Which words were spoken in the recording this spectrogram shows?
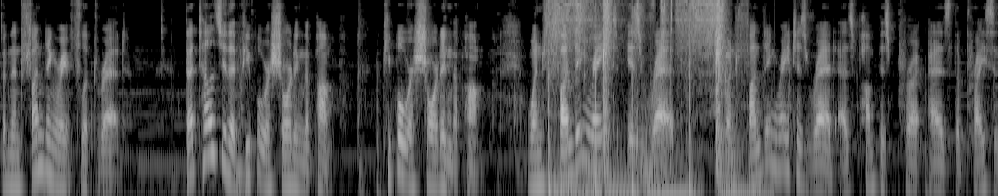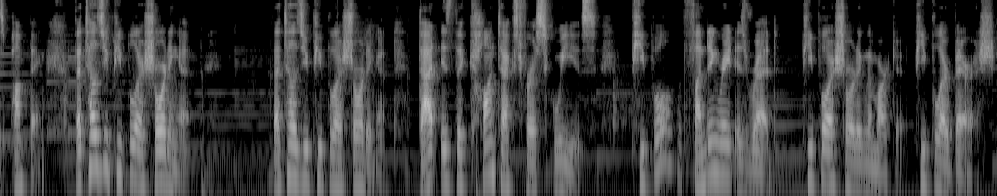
But then funding rate flipped red. That tells you that people were shorting the pump. People were shorting the pump. When funding rate is red, when funding rate is red as pump is as the price is pumping, that tells you people are shorting it. That tells you people are shorting it. That is the context for a squeeze. People, funding rate is red. People are shorting the market. People are bearish.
